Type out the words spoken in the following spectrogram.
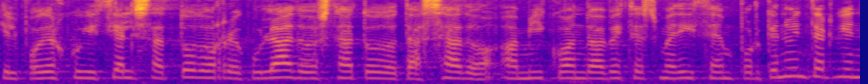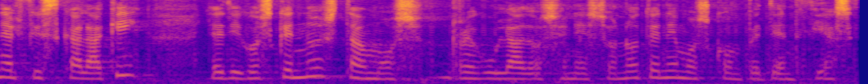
y el Poder Judicial está todo regulado, está todo tasado. A mí cuando a veces me dicen, ¿por qué no interviene el fiscal aquí? Le digo, es que no estamos regulados en eso, no tenemos competencias.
